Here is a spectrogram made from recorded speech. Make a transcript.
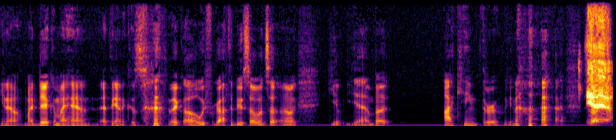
you know my dick in my hand at the end because like oh we forgot to do so and so. I'm like yeah, yeah, but I came through, you know. So yeah,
